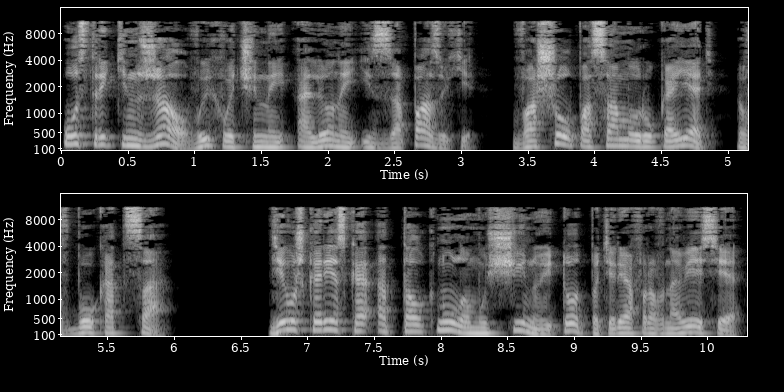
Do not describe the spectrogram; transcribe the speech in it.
Острый кинжал, выхваченный Аленой из-за пазухи, вошел по самую рукоять в бок отца. Девушка резко оттолкнула мужчину, и тот, потеряв равновесие,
